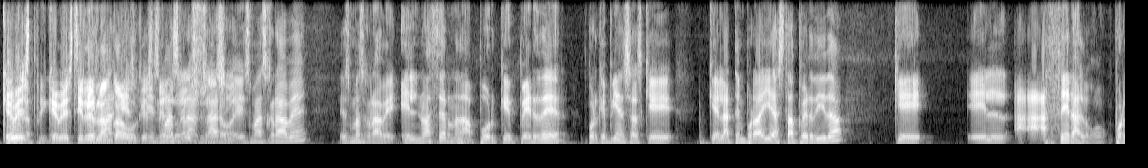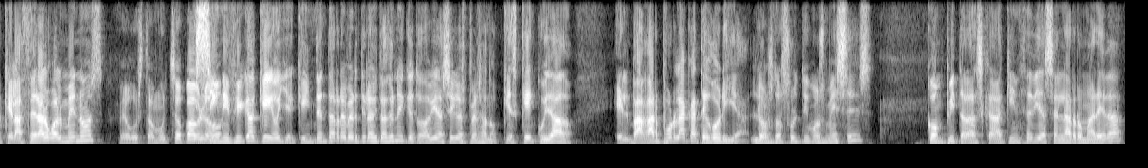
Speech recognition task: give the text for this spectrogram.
Que no me lo vest- explique. que vestir de Es blanco algo que es negro, más gra- eso es claro, así. es más grave. Es más grave el no hacer nada porque perder, porque piensas que, que la temporada ya está perdida, que el hacer algo. Porque el hacer algo al menos Me gustó mucho, Pablo. significa que, oye, que intentas revertir la situación y que todavía sigues pensando. Que es que, cuidado, el vagar por la categoría los dos últimos meses, con pitadas cada 15 días en la Romareda,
